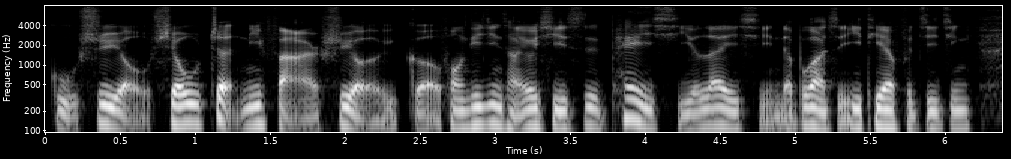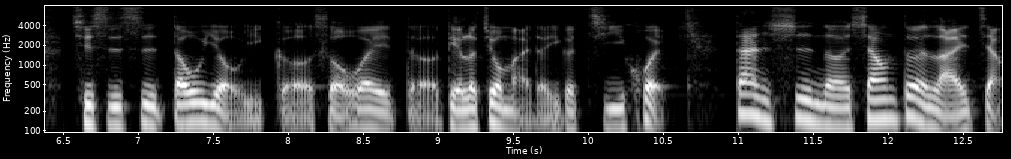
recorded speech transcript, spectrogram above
股市有修正，你反而是有一个逢低进场，尤其是配息类型的，不管是 ETF 基金，其实是都有一个所谓的跌了就买的一个机会。但是呢，相对来讲，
